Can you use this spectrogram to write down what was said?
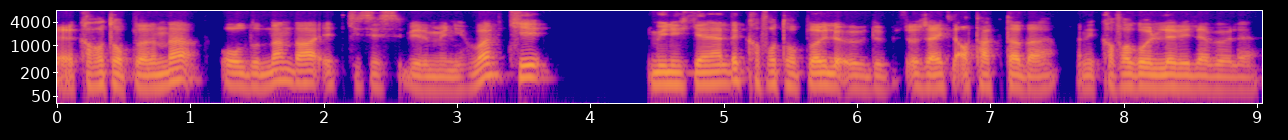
E, kafa toplarında olduğundan daha etkisiz bir Münih var ki Münih genelde kafa toplarıyla övdüğümüz, özellikle atakta da hani kafa golleriyle böyle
